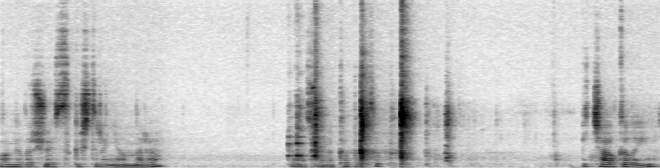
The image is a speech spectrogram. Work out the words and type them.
Bamyaları şöyle sıkıştırın yanlara. Daha sonra kapatıp bir çalkalayın.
